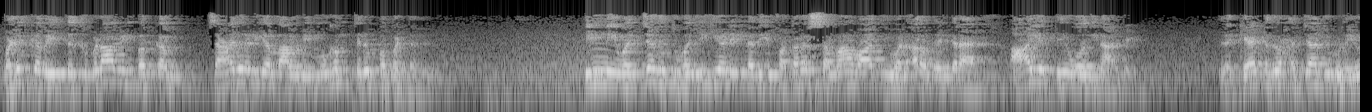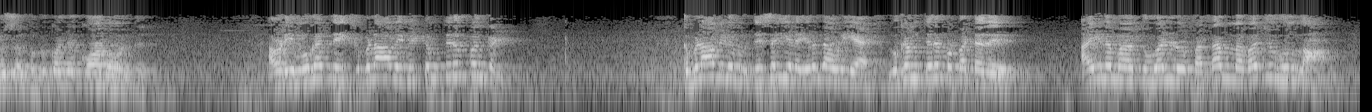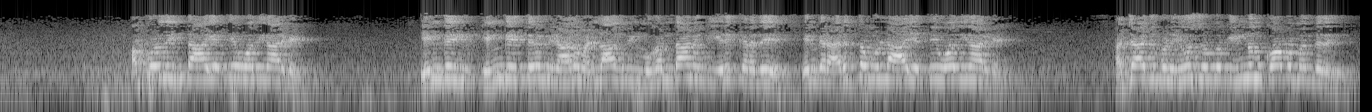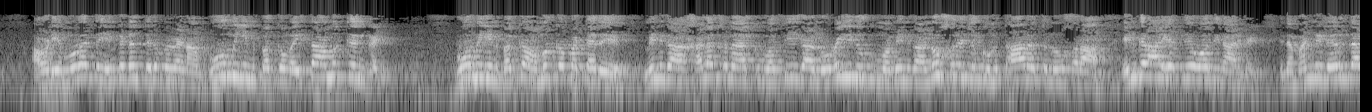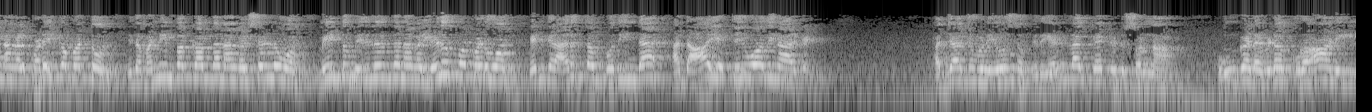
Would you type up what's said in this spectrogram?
படுக்க வைத்து குபிலாவின் பக்கம் சாதர் அலி அல்லாவுடைய முகம் திருப்பப்பட்டது. இன்னி வஜ்ஜகுத்து வஜிகியல் இல்லதை ஃபதர சமாவாதி வல் என்கிற ஆயத்தை ஓதினார்கள். இதை கேட்டதும் ஹஜ்ஜாஜுபுன் யூசப்புக்கு கொஞ்சம் கோபம் வந்தது. அவருடைய முகத்தை கிபிலாவை விட்டும் திருப்புங்கள். கிபிலாவிலும் திசையில இருந்து அவருடைய முகம் திருப்பப்பட்டது. ஐனமா துவல்லு பதம்ம வஜுகுல்லா அப்பொழுது இந்த ஆயத்தை ஓதினார்கள். எங்கே எங்கே திரும்பினாலும் அல்லாஹுவின் முகம்தான் அங்கு இருக்கிறது என்கிற அர்த்தம் உள்ள ஆயத்தை ஓதினார்கள். ஹஜ்ஜாஜுபுன் யூசுஃபுக்கு இன்னும் கோபம் வந்தது. அவருடைய முகத்தை எங்கிடம் திருப்ப வேணாம். பூமியின் பக்கம் வைத்து அமுக்குங்கள். பூமியின் பக்கம் அமுக்கப்பட்டது. மின்கா கலக்கனாக்கும் வஃபீகா நுழைதுக்கும் மின்கா நுஹ்ரிஜுக்கும் தாரத்து நுஹ்ரா என்கிற ஆயத்தை ஓதினார்கள். இந்த மண்ணில் இருந்தா நாங்கள் படைக்கப்பட்டோம். இந்த மண்ணின் பக்கம் தான் நாங்கள் செல்லுவோம். மீண்டும் இதிலிருந்து நாங்கள் எழுப்பப்படுவோம் என்கிற அர்த்தம் பொதிந்த அந்த ஆயத்தை ஓதினார்கள். ஹஜ்ஜாஜுபுல் யூசுப் இதையெல்லாம் கேட்டுட்டு சொன்னா உங்களை விட குரானில்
